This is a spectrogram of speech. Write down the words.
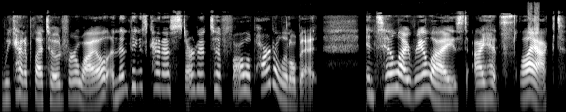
We kind of plateaued for a while and then things kind of started to fall apart a little bit until i realized i had slacked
